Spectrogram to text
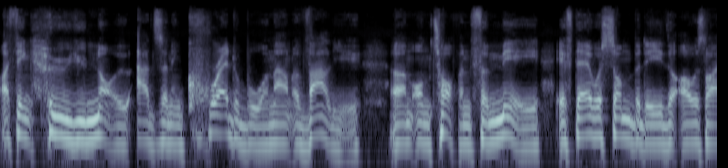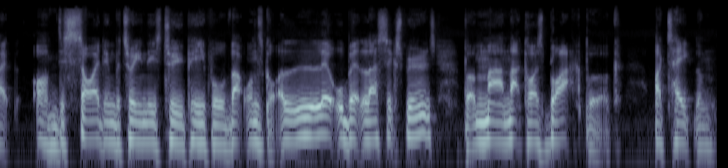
I think who you know adds an incredible amount of value um, on top. And for me, if there was somebody that I was like, oh, I'm deciding between these two people, that one's got a little bit less experience, but man, that guy's black book, I'd take them.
